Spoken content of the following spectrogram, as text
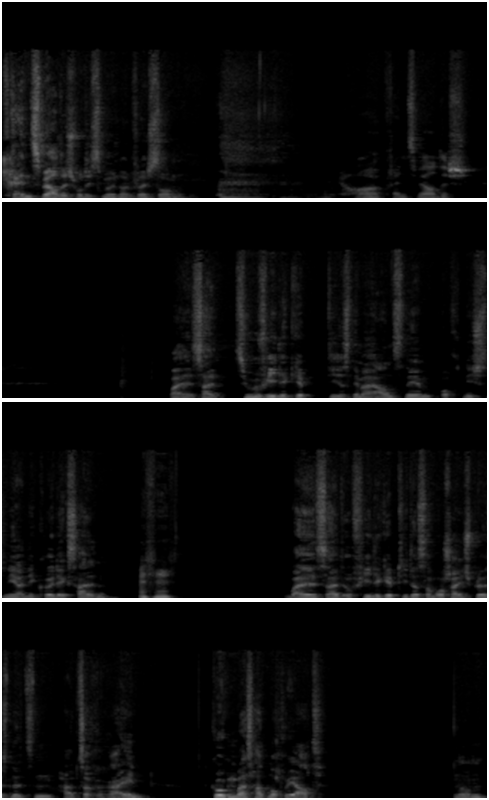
Grenzwertig würde ich es mir dann vielleicht sagen. Ja, grenzwertig. Weil es halt zu viele gibt, die es nicht mehr ernst nehmen, auch nicht nie an den Kodex halten. Mhm. Weil es halt auch viele gibt, die das dann wahrscheinlich bloß nutzen, Hauptsache rein, gucken, was hat noch Wert. Ne?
